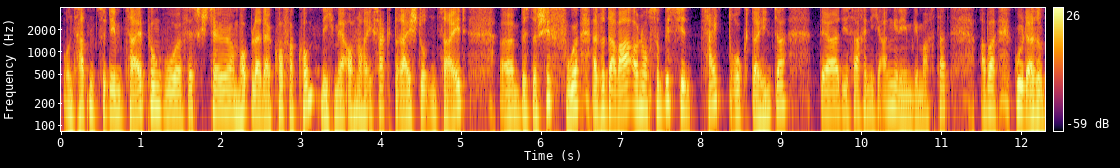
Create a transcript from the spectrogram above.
und hatten zu dem Zeitpunkt, wo wir festgestellt haben, hoppla, der Koffer kommt nicht mehr, auch noch exakt drei Stunden Zeit, äh, bis das Schiff fuhr. Also da war auch noch so ein bisschen Zeitdruck dahinter, der die Sache nicht angenehm gemacht hat. Aber gut, also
